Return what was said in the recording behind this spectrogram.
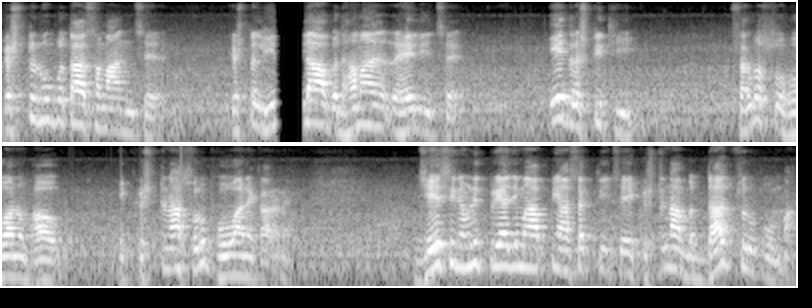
કૃષ્ણ રૂપતા સમાન છે. કૃષ્ણ લીલા બધામાં રહેલી છે. એ દ્રષ્ટિથી સર્વસ્વ હોવાનો ભાવ એ કૃષ્ણના સ્વરૂપ હોવાને કારણે. જે શ્રી નવનીત પ્રિયાજીમાં આપની આસક્તિ છે, એ કૃષ્ણના બધા જ સ્વરૂપોમાં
